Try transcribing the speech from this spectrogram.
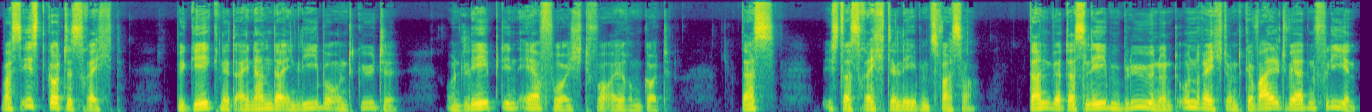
Was ist Gottes Recht? Begegnet einander in Liebe und Güte und lebt in Ehrfurcht vor eurem Gott. Das ist das rechte Lebenswasser. Dann wird das Leben blühen und Unrecht und Gewalt werden fliehen.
